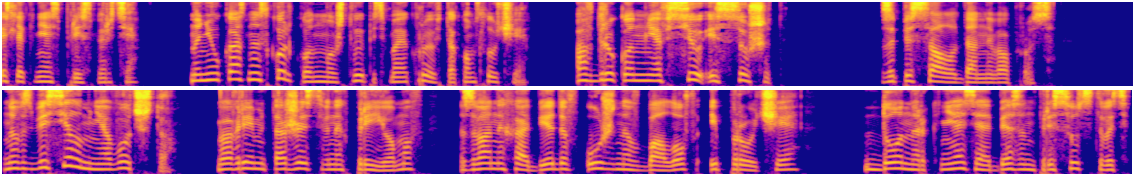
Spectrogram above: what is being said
если князь при смерти – но не указано, сколько он может выпить моей крови в таком случае. А вдруг он меня всю иссушит? Записала данный вопрос. Но взбесило меня вот что. Во время торжественных приемов, званых обедов, ужинов, балов и прочее, донор князя обязан присутствовать,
